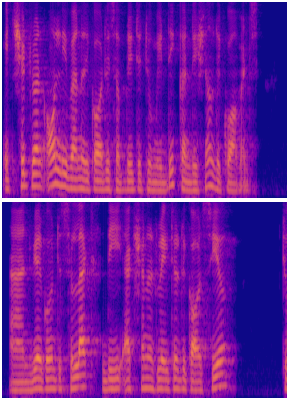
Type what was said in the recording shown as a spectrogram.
it should run only when a record is updated to meet the conditional requirements. And we are going to select the action related records here to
